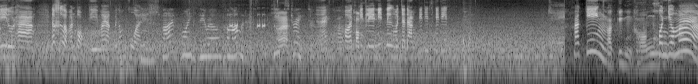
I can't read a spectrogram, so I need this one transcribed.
นี่ดูทาง แล้วคือแบบมันบอกดีมากไม่ต้องกลัวเลย In 5.0 kilometers. Keep Ah. straight. เห็นไหมพอครับผิดเลนนิดนึงมันจะดังติดติดติดติดปาร์กิ้ง พาร์กิ้งของคนเยอะมาก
